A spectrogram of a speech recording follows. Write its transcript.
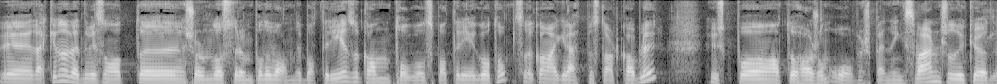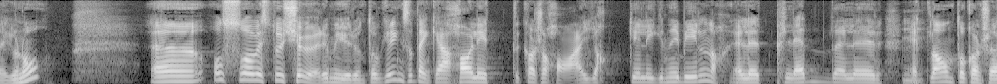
Det er ikke nødvendigvis sånn at uh, selv om du har strøm på det vanlige batteriet, så kan 12-voltsbatteriet gå tomt. Så det kan være greit med startkabler. Husk på at du har sånn overspenningsvern, så du ikke ødelegger noe. Uh, og så hvis du kjører mye rundt omkring, så tenker jeg ha litt, kanskje ha ei jakke jakke liggende i bilen. da, Eller et pledd eller mm. et eller annet. Og kanskje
